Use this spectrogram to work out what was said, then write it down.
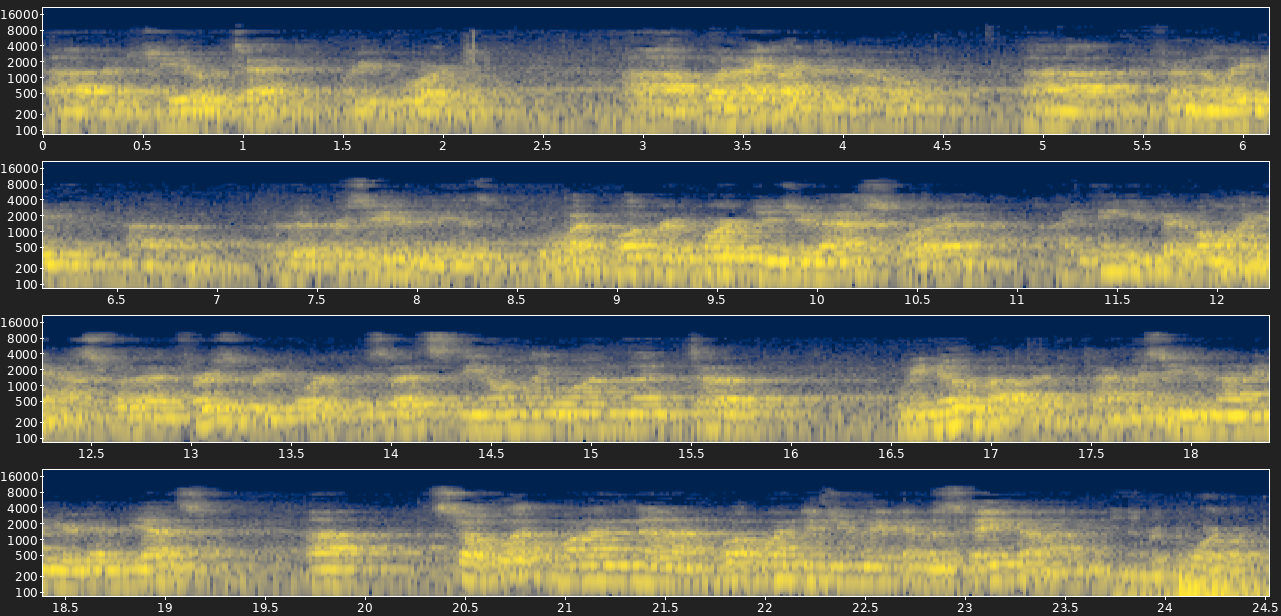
uh, geotech report. Uh, what I'd like to know uh, from the lady uh, that preceded me is what, what report did you ask for? I think you could have only asked for that first report because that's the only one that uh, we knew about at the time. I see you nodding your head yes. Uh, so what one, uh, what one did you make a mistake on? In the report,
